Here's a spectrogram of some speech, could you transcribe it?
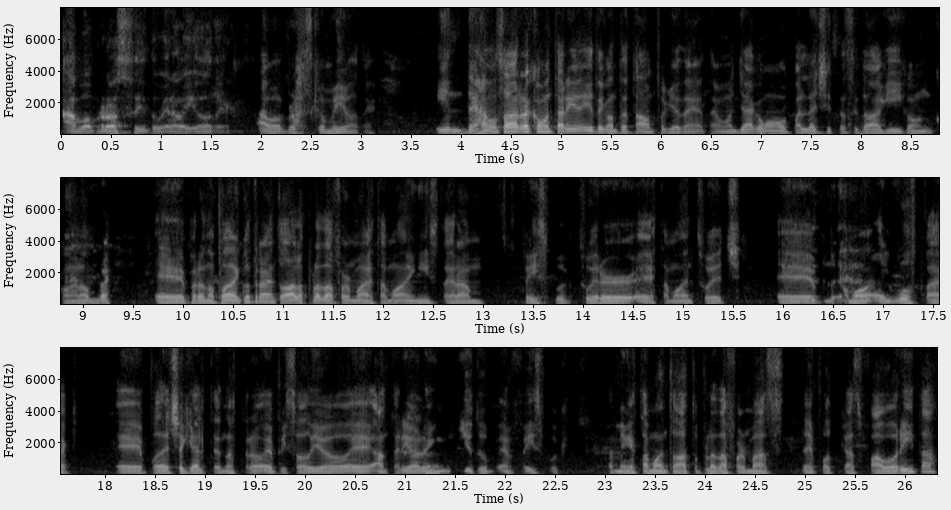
A Bob Ross si tuviera bigote. A Bob Ross con bigote. Y dejamos saber los comentarios y te contestamos porque tenemos ya como un par de chistecitos aquí con, con el hombre. Eh, pero nos pueden encontrar en todas las plataformas. Estamos en Instagram, Facebook, Twitter, eh, estamos en Twitch, eh, como el Wolfpack. puedes chequearte nuestro episodio anterior en YouTube, en Facebook. También estamos en todas tus plataformas de podcast favoritas.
